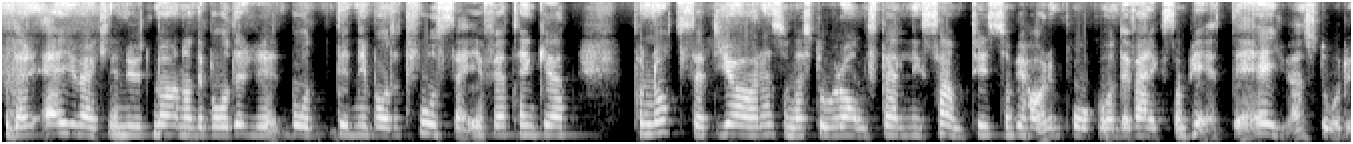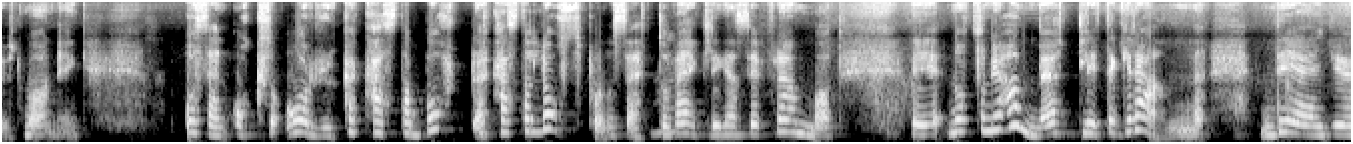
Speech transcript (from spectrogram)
Det där är ju verkligen utmanande, både, både det ni båda två säger. För jag tänker att på något sätt göra en sån här stor omställning samtidigt som vi har en pågående verksamhet, det är ju en stor utmaning. Och sen också orka kasta bort, kasta loss på något sätt och mm. verkligen se framåt. Eh, något som jag har mött lite grann, det är ju,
